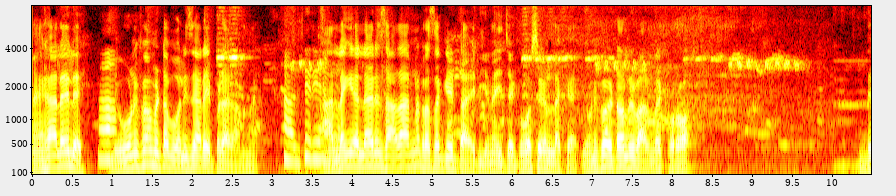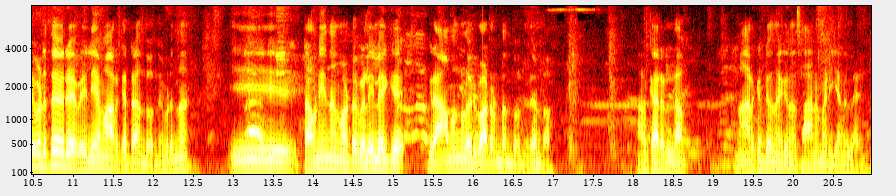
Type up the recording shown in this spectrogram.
മേഘാലയയിലേ. യൂണിഫോം ഇട്ട പോലീസുകാരെ ഇപ്പോഴാണ് കാണുന്നത് അല്ലെങ്കിൽ എല്ലാവരും സാധാരണ ഡ്രസ്സൊക്കെ ഇട്ടായിരിക്കുന്നത് ഈ ചെക്ക് പോസ്റ്റുകളിലൊക്കെ യൂണിഫോം ഇട്ടുള്ളവർ വളരെ കുറവാണ് ഇതിവിടുത്തെ ഒരു വലിയ മാർക്കറ്റാന്ന് തോന്നുന്നു. ഇവിടുന്ന് ഈ ടൗണിൽ നിന്ന് അങ്ങോട്ട് വെളിയിലേക്ക് ഗ്രാമങ്ങൾ ഒരുപാടുണ്ടെന്ന് തോന്നുന്നു. ഇതുണ്ടോ? ആൾക്കാരെല്ലാം മാർക്കറ്റ് വന്നേക്കുന്ന സാധനം മേടിക്കാനല്ലായിരുന്നു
